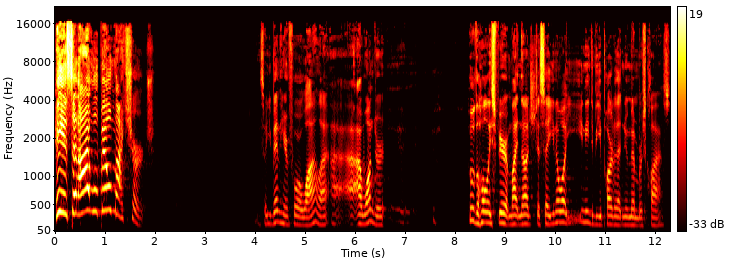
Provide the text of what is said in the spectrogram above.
He has said, I will build my church. And so you've been here for a while. I, I, I wonder who the Holy Spirit might nudge to say, you know what, you need to be a part of that new members class.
